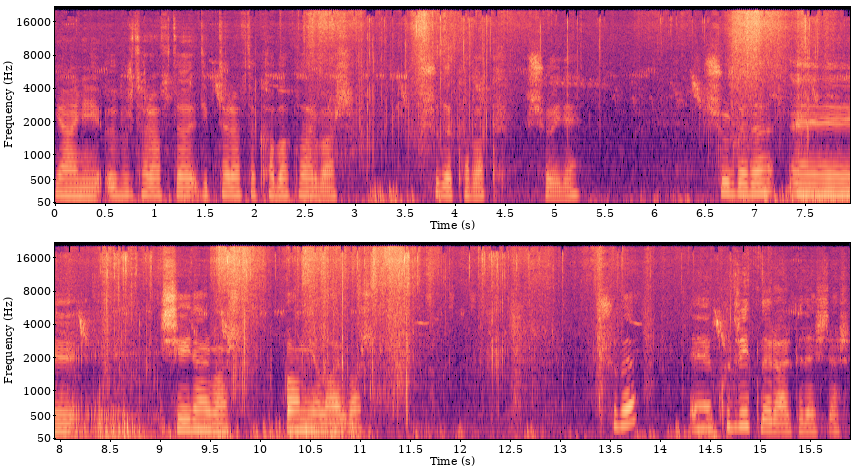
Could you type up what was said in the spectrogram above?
Yani öbür tarafta, dip tarafta kabaklar var. Şu da kabak. Şöyle. Şurada da eee, şeyler var. Bamyalar var. Şu da eee, kudret narı arkadaşlar.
